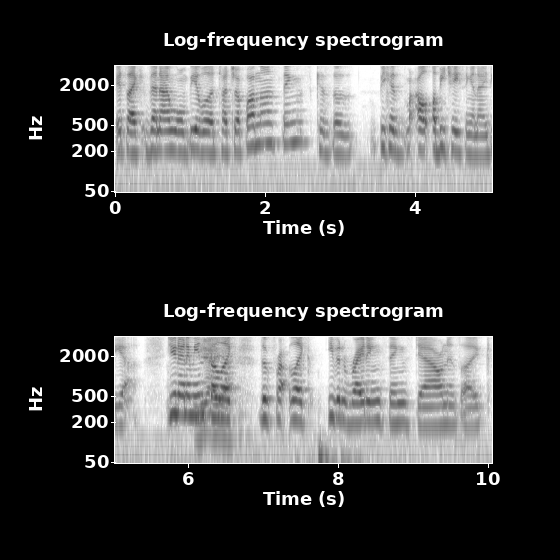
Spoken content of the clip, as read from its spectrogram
it's like then i won't be able to touch up on those things because those because I'll, I'll be chasing an idea do you know what i mean Yeah, so yeah. like the like even writing things down is like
